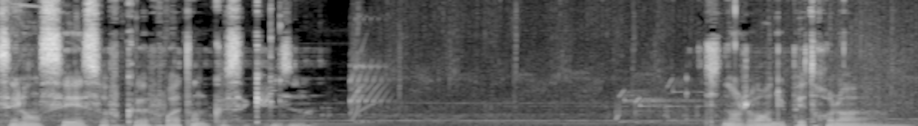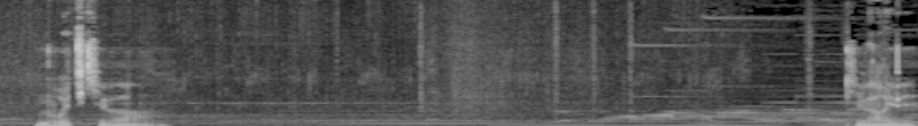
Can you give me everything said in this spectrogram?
C'est lancé, sauf qu'il faut attendre que ça cuise. Sinon, je vais avoir du pétrole euh, brut qui va. qui va arriver.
